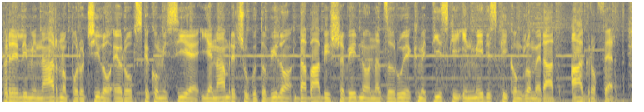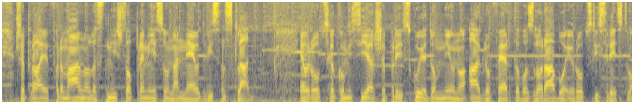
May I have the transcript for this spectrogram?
Preliminarno poročilo Evropske komisije je namreč ugotovilo, da Babiš še vedno nadzoruje kmetijski in medijski konglomerat Agrofert, čeprav je formalno lastništvo prenesel na neodvisen sklad. Evropska komisija še preizkuje domnevno Agrofertovo zlorabo evropskih sredstev.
